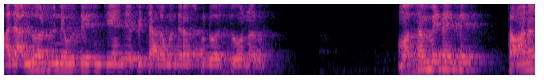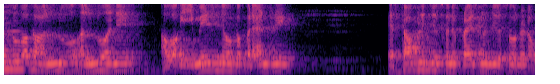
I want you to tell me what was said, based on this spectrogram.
అది అల్లు అర్జునే ఉద్దేశించి అని చెప్పి చాలా మంది రాసుకుంటూ వస్తూ ఉన్నారు. మొత్తం మీద అయితే తానంటూ ఒక అల్లు అల్లు అనే ఒక ఇమేజ్ని ఒక బ్రాండ్ని ఎస్టాబ్లిష్ చేసుకునే ప్రయత్నం చేస్తూ ఉండడం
